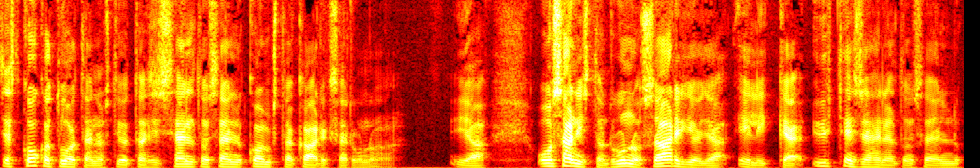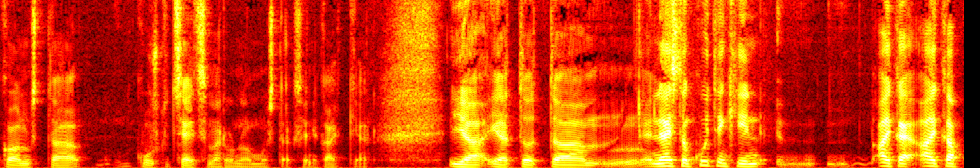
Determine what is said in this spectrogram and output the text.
tästä koko tuotannosta, jota siis hänellä on säilynyt 308 runoa. Ja osa niistä on runosarjoja, eli yhteensä häneltä on säilynyt 300 67 runoa muistaakseni kaikkiaan. Ja, ja tota, näistä on kuitenkin aika, aika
